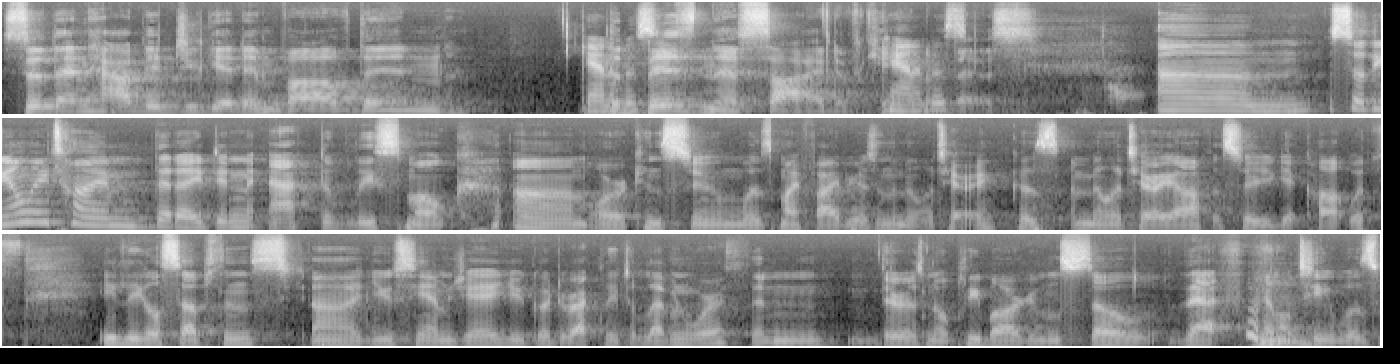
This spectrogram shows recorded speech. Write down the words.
So then, how did you get involved in Cannabis? the business side of Cannabis? cannabis? Um, so the only time that I didn't actively smoke um, or consume was my five years in the military. Because a military officer, you get caught with illegal substance, uh, UCMJ, you go directly to Leavenworth, and there is no plea bargains. So that penalty was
